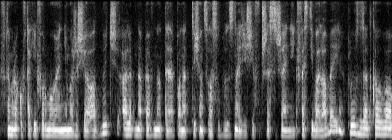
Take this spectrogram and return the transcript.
w tym roku w takiej formuły nie może się odbyć, ale na pewno te ponad tysiąc osób znajdzie się w przestrzeni festiwalowej. Plus dodatkowo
